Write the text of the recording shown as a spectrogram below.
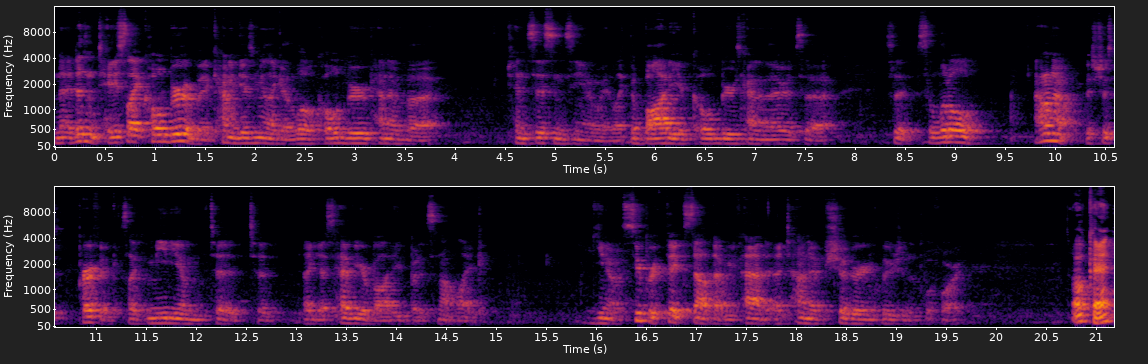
It doesn't taste like cold brew, but it kind of gives me like a little cold brew kind of uh, consistency in a way. Like the body of cold brew is kind of there. It's a, it's a, it's a little, I don't know. It's just perfect. It's like medium to, to I guess heavier bodied, but it's not like, you know, super thick stout that we've had a ton of sugar inclusions before. Okay.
